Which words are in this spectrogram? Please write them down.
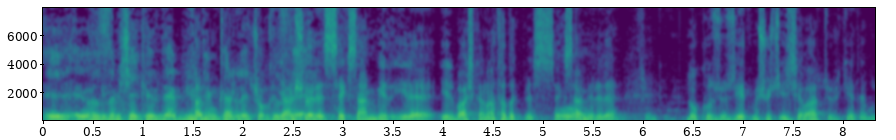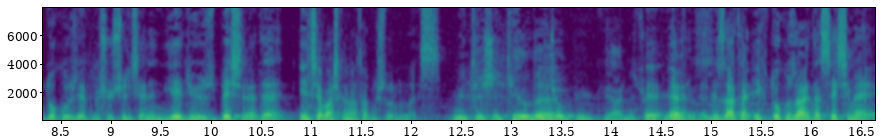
e, e, hızlı bir şekilde bildiğim Tabii. kadarıyla çok hızlı. Ya şöyle 81 ile il başkanı atadık biz. 81 Oo, ile. iyi. 973 ilçe var Türkiye'de. Bu 973 ilçenin 705'ine de ilçe başkanı atamış durumdayız. Müthiş. iki yılda Evet. çok büyük yani. Çok Ee, büyük evet, hız. biz zaten ilk 9 ayda seçime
